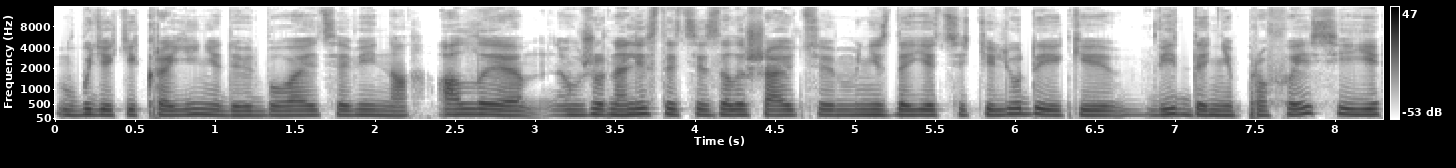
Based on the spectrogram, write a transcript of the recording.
в будь-якій країні, де відбувається війна. Але в журналістиці залишаються, мені здається, ті люди, які віддані професії,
